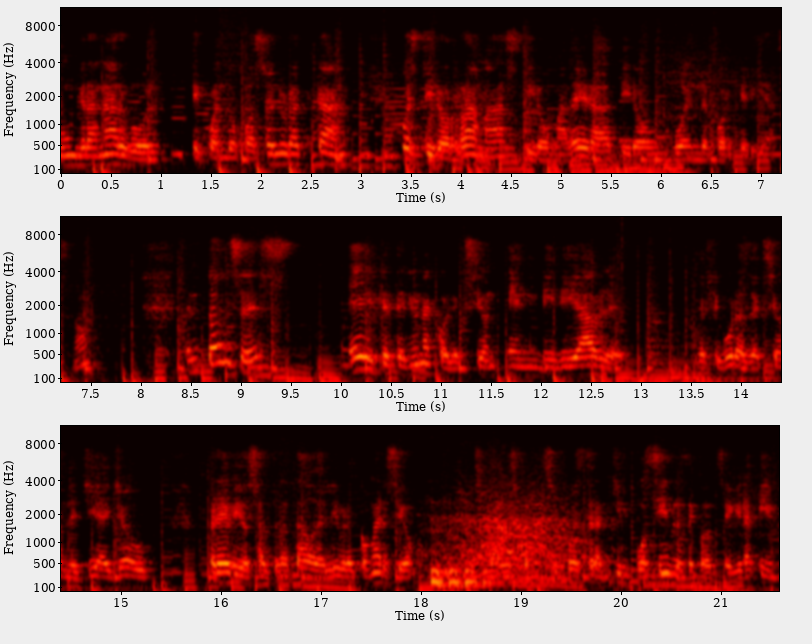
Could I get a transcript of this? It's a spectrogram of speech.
un gran árbol que cuando pasó el huracán, pues tiró ramas, tiró madera, tiró un buen de porquerías, ¿no? Entonces, él que tenía una colección envidiable de figuras de acción de G.I. Joe previos al Tratado de Libre Comercio, los cuales por supuesto eran imposibles de conseguir aquí,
